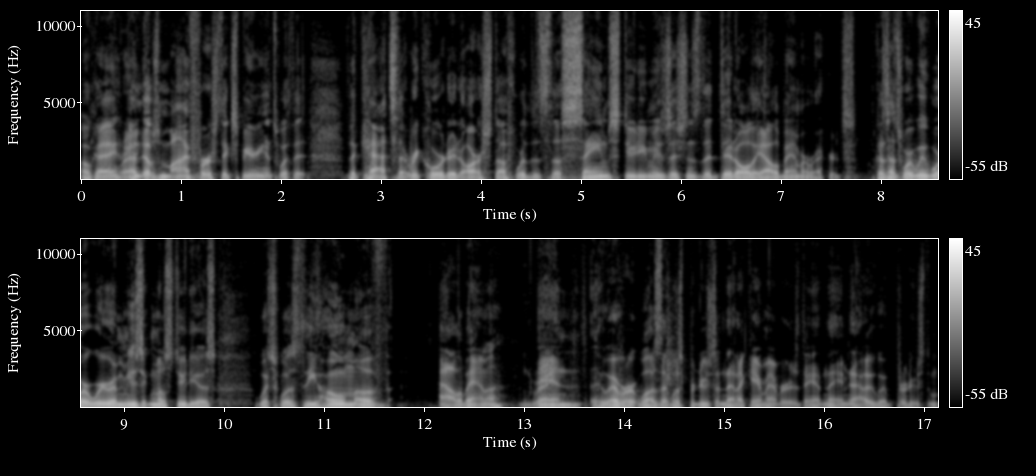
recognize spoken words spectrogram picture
Okay. Right. And that was my first experience with it. The cats that recorded our stuff were the, the same studio musicians that did all the Alabama records. Because that's where we were. We were in Music Mill Studios, which was the home of Alabama. Right. And whoever it was that was producing that, I can't remember his damn name now, who produced them.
